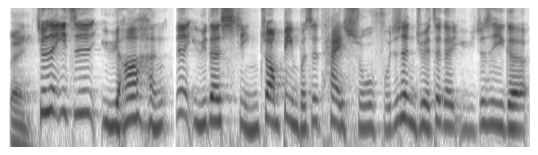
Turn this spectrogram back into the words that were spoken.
对，就是一只鱼，然后很那鱼的形状并不是太舒服，就是你觉得这个鱼就是一个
